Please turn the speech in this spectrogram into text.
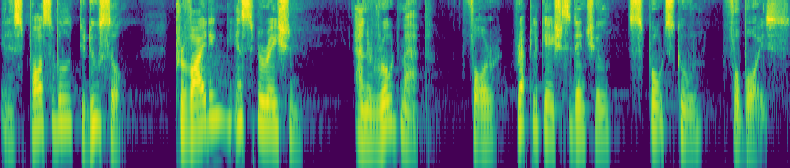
It is possible to do so, providing inspiration and a roadmap for replication residential sports school for boys.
